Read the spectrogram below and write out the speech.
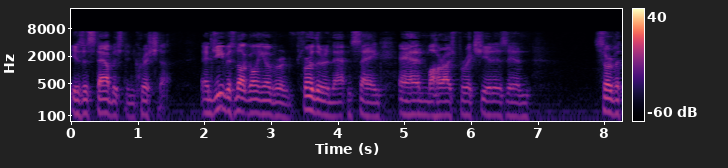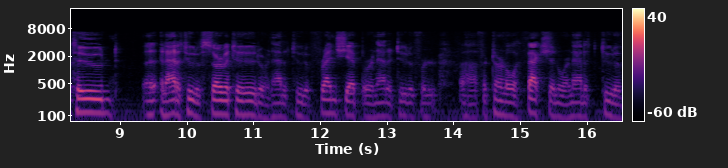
is established in krishna and jiva is not going over further in that and saying and maharaj parikshit is in servitude an attitude of servitude or an attitude of friendship or an attitude of for, uh, fraternal affection or an attitude of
